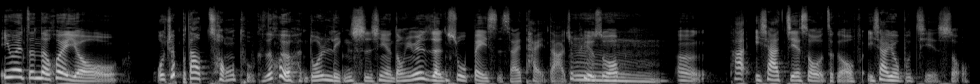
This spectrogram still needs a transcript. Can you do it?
因为真的会有，我觉得不到冲突，可是会有很多临时性的东西，因为人数 base 实在太大。就譬如说，嗯、呃，他一下接受这个 offer，一下又不接受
